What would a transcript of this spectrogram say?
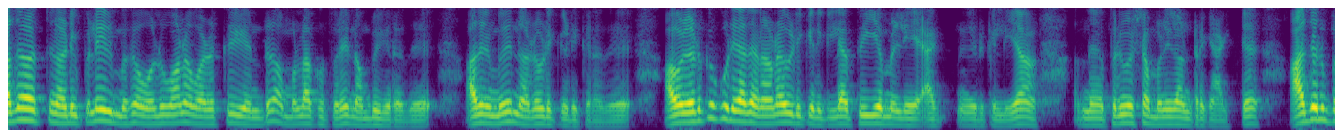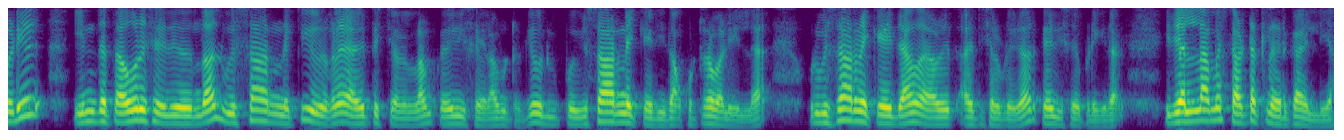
ஆதாரத்தின் அடிப்படையில் இது மிக வலுவான வழக்கு என்று அமலாக்கத்துறை நம்புகிறது. அதன் மீது நடவடிக்கை எடுக்கிறது. அவர் எடுக்கக்கூடிய அந்த நடவடிக்கை இருக்கு இல்லையா பிஎம்எல்ஏ ஆக்ட் இருக்கு இல்லையா? அந்த பிரிமிஷன் மணி லாண்டரிங் ஆக்ட் அதன்படி இந்த தவறு செய்திருந்தால் விசாரணைக்கு இவர்களை அழைத்துச் செல்லலாம் கைது செய்யலாம் இருக்கு. ஒரு இப்போ விசாரணை கைதி தான் குற்றவாளி இல்லை. ஒரு விசாரணை கைதியாக அழை- அழைத்து செல்லப்படுகிறார் கைது செய்யப்படுகிறார். இது எல்லாமே சட்டத்தில் இருக்கா இல்லையா?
